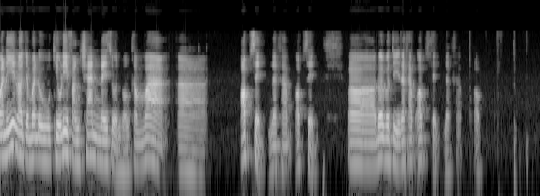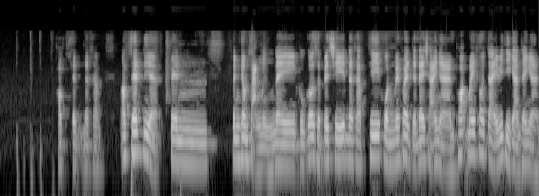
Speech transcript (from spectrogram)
วันนี้เราจะมาดู query function ในส่วนของคำว่าอ่า offset นะครับ offset โดยปกตินะครับ offset นะครับ offset นะครับ offset เนี่ยเป็น เป็นคำสั่งหนึ่งใน Google Spreadsheet นะครับ ที่คนไม่ค่อยจะได้ใช้งาน เพราะไม่เข้าใจวิธีการใช้งาน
